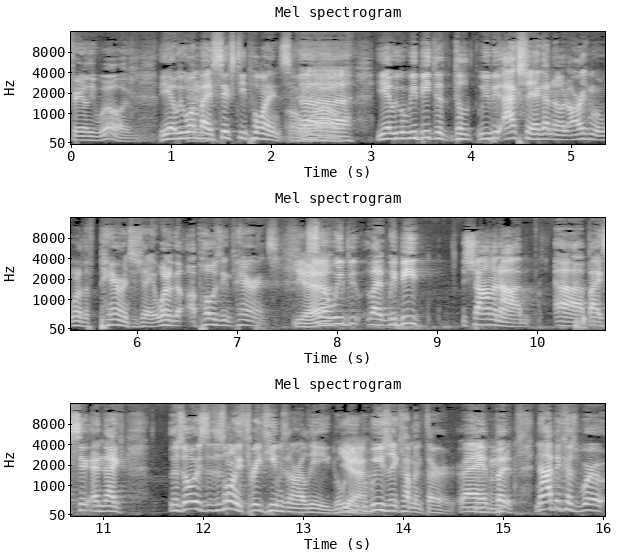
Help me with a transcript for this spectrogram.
fairly well. Yeah, we won by 60 points. Oh, uh, wow. yeah, we, we beat the, the we beat, actually I got into an argument with one of the parents today, one of the opposing parents. Yeah? So we beat, like we beat Chaminade uh, by six, and like there's always there's only three teams in our league, but we, Yeah. we usually come in third, right? But not because we're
